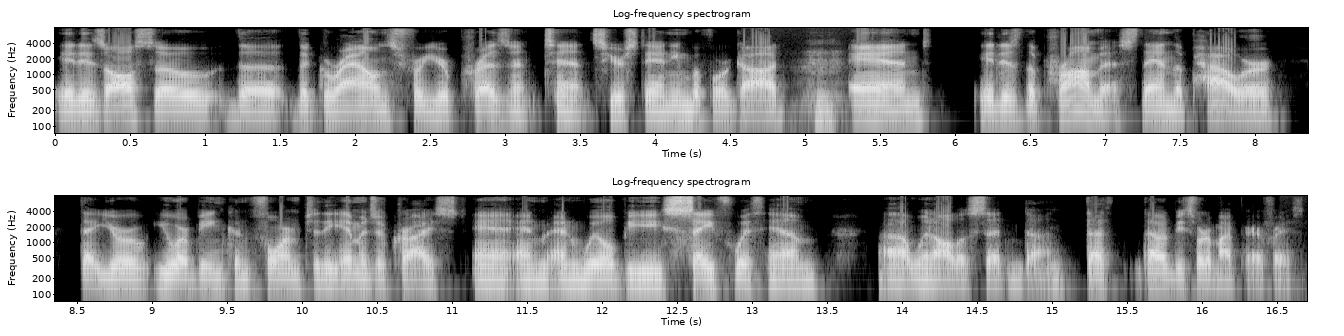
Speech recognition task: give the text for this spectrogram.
it is also the the grounds for your present tense. You're standing before God hmm. and it is the promise and the power that you're you are being conformed to the image of Christ and and, and will be safe with him uh, when all is said and done. That that would be sort of my paraphrase.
